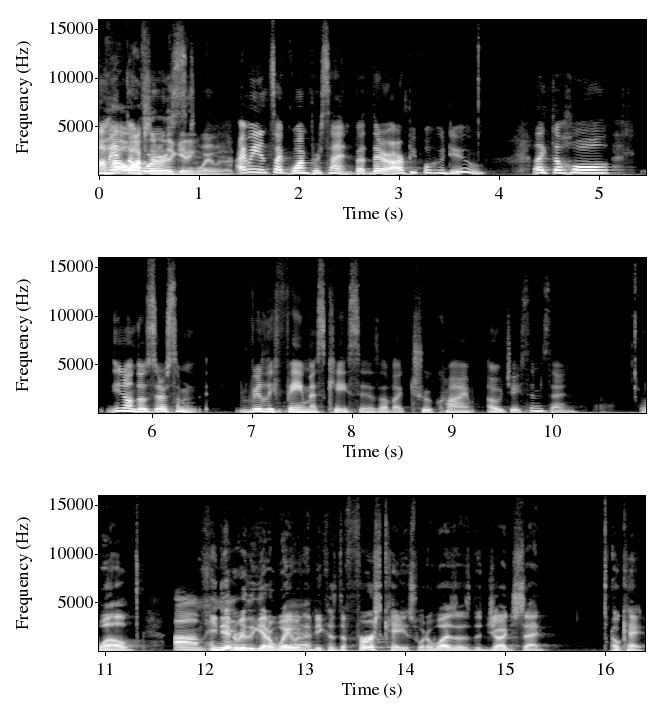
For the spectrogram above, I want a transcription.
commit how the often are they getting away with it? I mean, it's like one percent, but there are people who do. Like the whole, you know, those are some really famous cases of like true crime. O.J. Simpson. well, Um, he didn't then- really get away with it because the first case, what it was is the judge said, okay,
